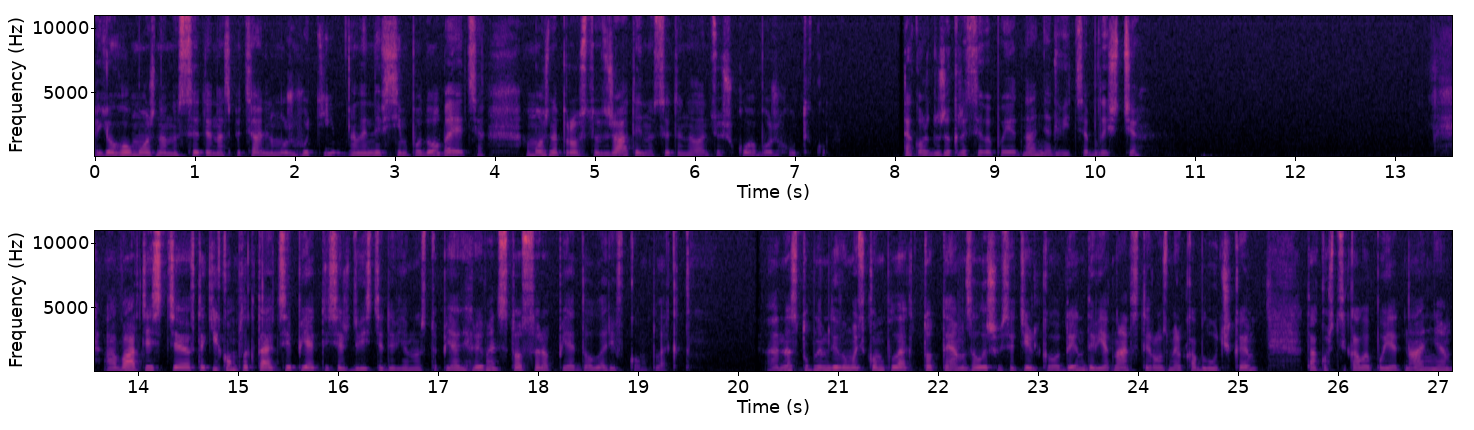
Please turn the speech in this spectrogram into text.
його можна носити на спеціальному жгуті, але не всім подобається. А можна просто зжати і носити на ланцюжку або жгутику. Також дуже красиве поєднання, дивіться ближче. А Вартість е, в такій комплектації 5295 гривень, 145 доларів комплект. Е, Наступним дивимось комплект Тотем. Залишився тільки один, 19 розмір каблучки. Також цікаве поєднання.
